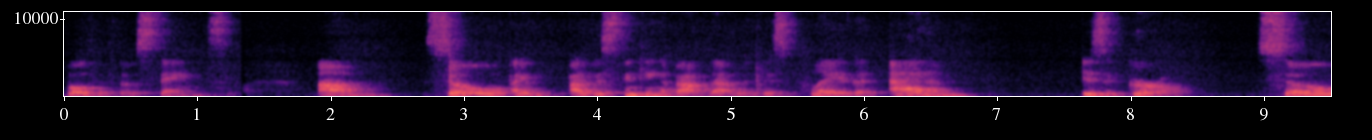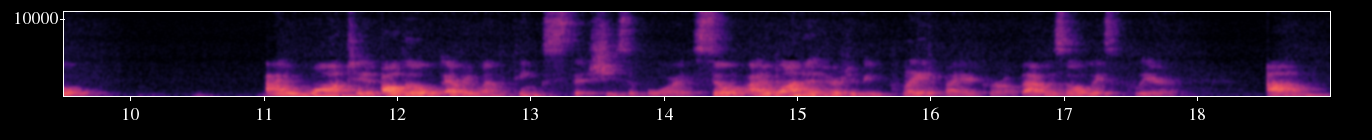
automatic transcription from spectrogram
both of those things. Um, so I, I was thinking about that with this play that Adam is a girl. So I wanted, although everyone thinks that she's a boy, so I wanted her to be played by a girl. That was always clear. Um,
